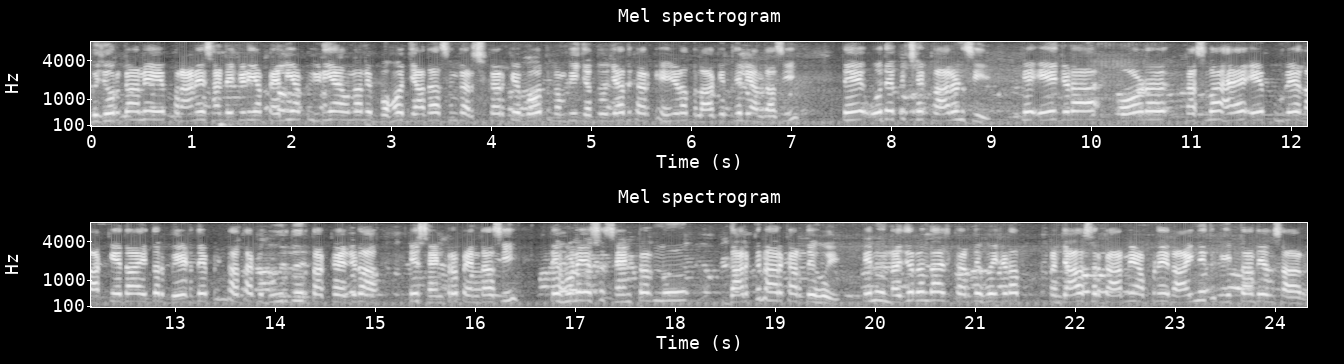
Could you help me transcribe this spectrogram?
ਬਜ਼ੁਰਗਾਂ ਨੇ, ਪੁਰਾਣੇ ਸਾਡੇ ਜਿਹੜੀਆਂ ਪਹਿਲੀਆਂ ਪੀੜ੍ਹੀਆਂ, ਉਹਨਾਂ ਨੇ ਬਹੁਤ ਜ਼ਿਆਦਾ ਸੰਘਰਸ਼ ਕਰਕੇ, ਬਹੁਤ ਲੰਬੀ ਜਦੋਜਹਿਦ ਕਰਕੇ ਇਹ ਜਿਹੜਾ ਬਲਾਕ ਇੱਥੇ ਲਿਆਂਦਾ ਸੀ ਤੇ ਉਹਦੇ ਪਿੱਛੇ ਕਾਰਨ ਸੀ ਕਿ ਇਹ ਜਿਹੜਾ ਔੜ ਕਸਬਾ ਹੈ, ਇਹ ਪੂਰੇ ਇਲਾਕੇ ਦਾ ਇਧਰ ਬੇਟ ਦੇ ਪਿੰਡਾਂ ਤੱਕ, ਦੂਰ ਦੂਰ ਤੱਕ ਹੈ ਜਿਹੜਾ ਇਹ ਸੈਂਟਰ ਪੈਂਦਾ ਸੀ। ਤੇ ਹੁਣ ਇਸ ਸੈਂਟਰ ਨੂੰ ਦਰਕਨਾਰ ਕਰਦੇ ਹੋਏ, ਇਹਨੂੰ ਨਜ਼ਰਅੰਦਾਜ਼ ਕਰਦੇ ਹੋਏ ਜਿਹੜਾ ਪੰਜਾਬ ਸਰਕਾਰ ਨੇ ਆਪਣੇ ਰਾਜਨੀਤਿਕ ਹਿੱਤਾਂ ਦੇ ਅਨੁਸਾਰ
